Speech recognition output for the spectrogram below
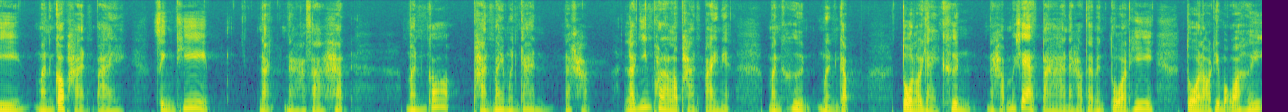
ดีมันก็ผ่านไป สิ่งที่หนักหนาสาหัส มันก็ผ่านไปเหมือนกันนะครับ แล้วยิ่งพอเราผ่านไปเนี่ย มันก็คือเหมือนกับตัวเราใหญ่ขึ้นนะครับ ไม่ใช่อัตรานะครับ แต่เป็นตัวที่ตัวเราที่บอกว่าเฮ้ย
